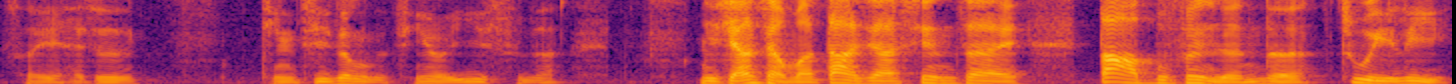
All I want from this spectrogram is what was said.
所以还是挺激动的，挺有意思的。你想想嘛，大家现在大部分人的注意力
